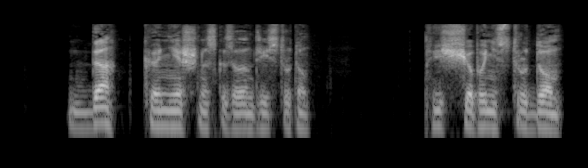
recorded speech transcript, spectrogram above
— Да, конечно, — сказал Андрей с трудом. — Еще бы не с трудом.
